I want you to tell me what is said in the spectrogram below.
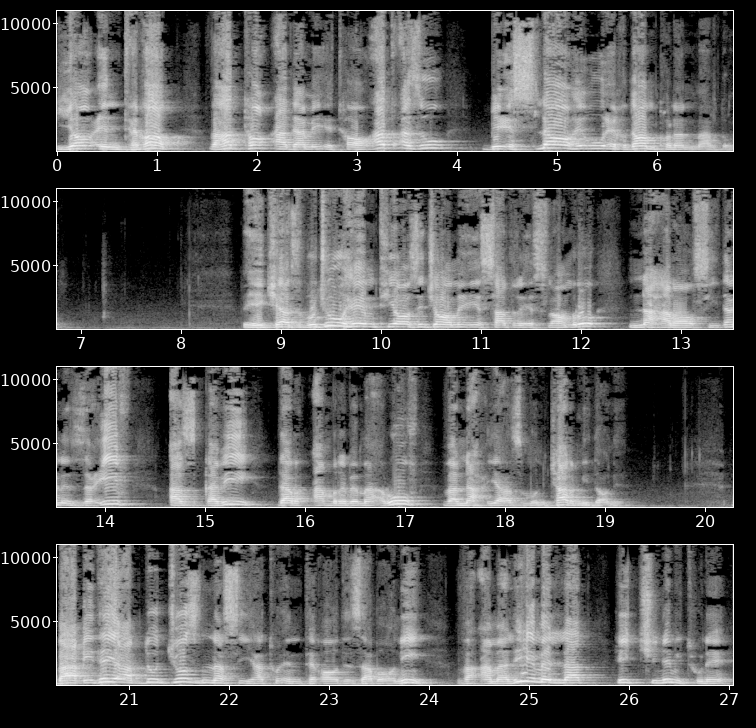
یا انتقاد و حتی عدم اطاعت از او به اصلاح او اقدام کنند مردم. و یکی از وجوه امتیاز جامعه صدر اسلام رو نهراسیدن ضعیف از قوی در امر به معروف و نهی از منکر میدانه. بقیده عبدو جز نصیحت و انتقاد زبانی و عملی ملت هیچی نمی‌تونه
